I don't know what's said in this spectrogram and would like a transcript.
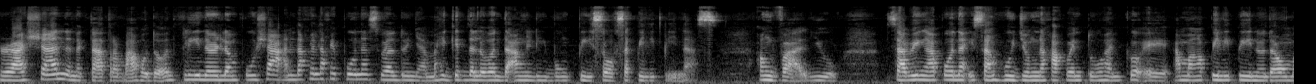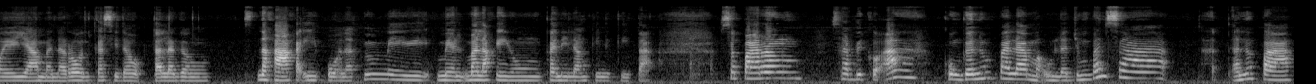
Russian na nagtatrabaho doon. Cleaner lang po siya. Ang laki-laki po ng sweldo niya. Mahigit 200,000 piso sa Pilipinas. Ang value. Sabi nga po ng isang hudyong nakakwentuhan ko, eh, ang mga Pilipino daw mayayaman na ron kasi daw talagang nakakaipon at may, may malaki yung kanilang kinikita. So, parang sabi ko, ah, kung ganun pala, maulad yung bansa, at ano pa,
